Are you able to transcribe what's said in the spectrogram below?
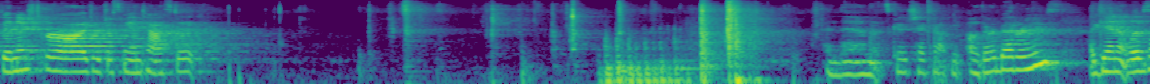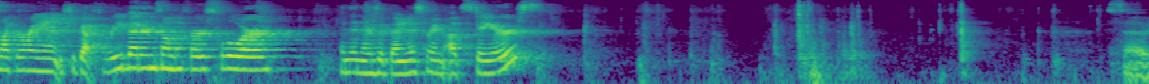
finished garage, which is fantastic. And then let's go check out the other bedrooms. Again, it lives like a ranch. You've got three bedrooms on the first floor, and then there's a bonus room upstairs. So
